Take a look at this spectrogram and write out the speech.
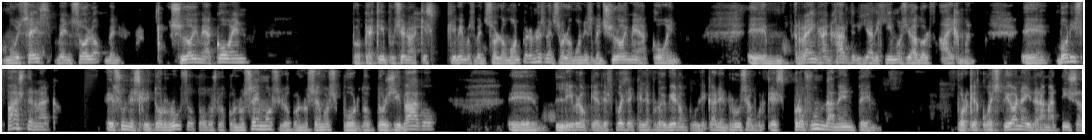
Moisés Ben Solo, Ben Shloime Cohen, porque aquí pusieron, aquí escribimos Ben Solomón, pero no es Ben Solomón, es Ben Shloime Cohen. Eh, Reinhard Hartwig, ya dijimos, y Adolf Eichmann. Eh, Boris Pasternak es un escritor ruso, todos lo conocemos, lo conocemos por Doctor Zhivago, eh, libro que después de que le prohibieron publicar en Rusia porque es profundamente, porque cuestiona y dramatiza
